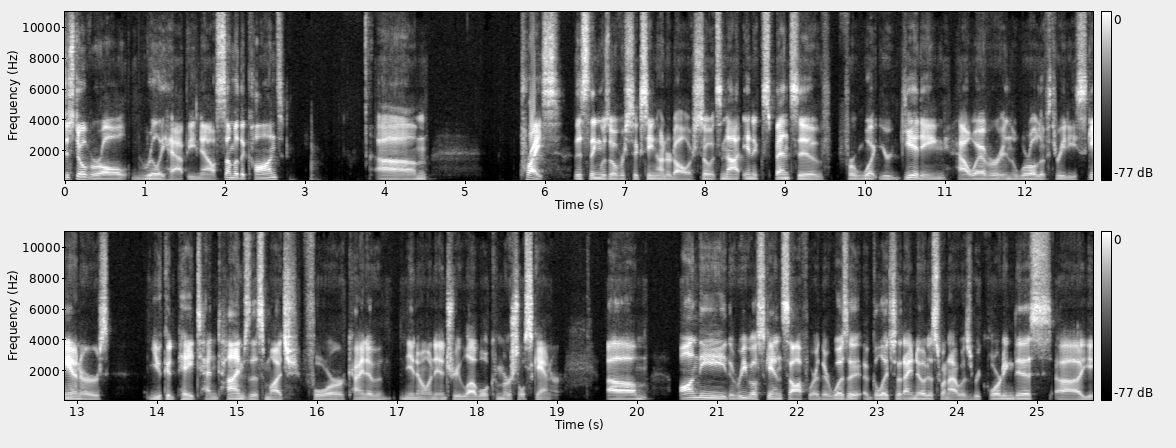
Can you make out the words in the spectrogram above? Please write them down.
just overall, really happy. Now, some of the cons, um, price this thing was over $1,600. So it's not inexpensive for what you're getting. However, in the world of 3D scanners, you could pay 10 times this much for kind of, you know, an entry level commercial scanner. Um, on the, the RevoScan software, there was a, a, glitch that I noticed when I was recording this. Uh, you,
